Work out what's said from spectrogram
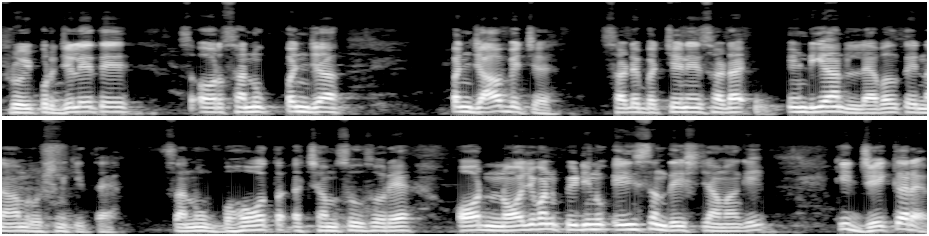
ਫਿਰੋਜ਼ਪੁਰ ਜ਼ਿਲ੍ਹੇ ਤੇ ਸ- ਔਰ ਸਾਨੂੰ ਪੰਜਾ, ਪੰਜਾਬ ਵਿੱਚ ਸਾਡੇ ਬੱਚੇ ਨੇ ਸਾਡਾ ਇੰਡੀਆ ਲੈਵਲ ਤੇ ਨਾਮ ਰੋਸ਼ਨ ਕੀਤਾ ਹੈ। ਸਾਨੂੰ ਬਹੁਤ ਅੱਛਾ ਮਹਿਸੂਸ ਹੋ ਰਿਹਾ ਔਰ ਨੌਜਵਾਨ ਪੀੜ੍ਹੀ ਨੂੰ ਇਹੀ ਸੰਦੇਸ਼ ਜਾਵਾਂਗੇ ਕਿ ਜੇਕਰ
